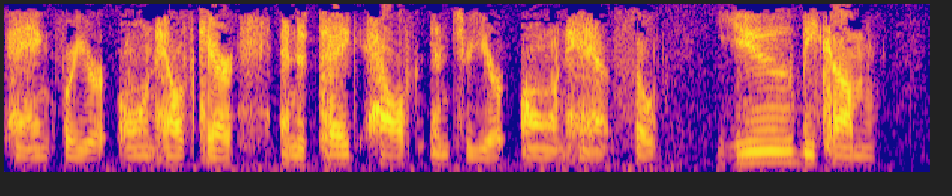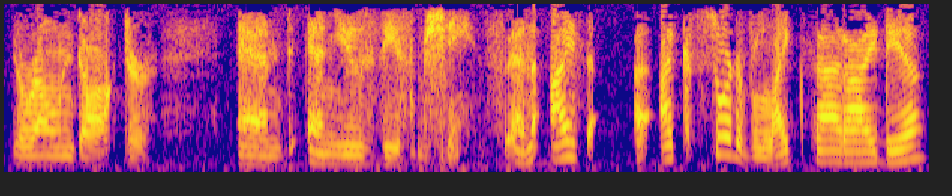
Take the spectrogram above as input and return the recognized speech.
paying for your own health care and to take health into your own hands. So you become your own doctor and and use these machines. And I th- I sort of like that idea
